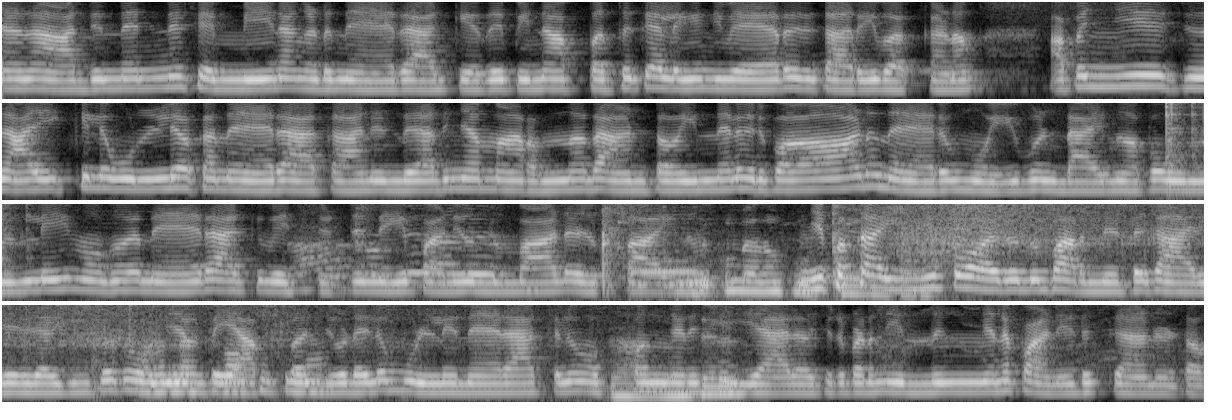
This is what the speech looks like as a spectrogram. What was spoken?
ഞാൻ ആദ്യം തന്നെ ചെമ്മീൻ അങ്ങോട്ട് നേരാക്കിയത്. പിന്നെ അപ്പത്തേക്ക് അല്ലെങ്കിൽ വേറെ ഒരു കറി വെക്കണം. അപ്പം ഇനി അരിക്കിൽ ഉള്ളിയൊക്കെ നേരാക്കാനുണ്ട്. അത് ഞാൻ മറന്നതാണ് കേട്ടോ ഇന്നലെ ഒരുപാട് നേരം ഒഴിവുണ്ടായിരുന്നു അപ്പോൾ ഉള്ളിയും ഒക്കെ നേരാക്കി വെച്ചിട്ടുണ്ടെങ്കിൽ പണി ഒന്നും പാട് എളുപ്പമായിരുന്നു ഇനിയിപ്പോൾ കഴിഞ്ഞ് പോയതൊന്നും പറഞ്ഞിട്ട് കാര്യമില്ല എനിക്ക് തോന്നിയപ്പോൾ അപ്പം ചൂടലും ഉള്ളി നേരാക്കലും ഒപ്പം ഇങ്ങനെ ചെയ്യാലോ വെച്ചിട്ട് ഇവിടെ നിന്ന് ഇങ്ങനെ പണിയെടുക്കുകയാണ് കേട്ടോ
